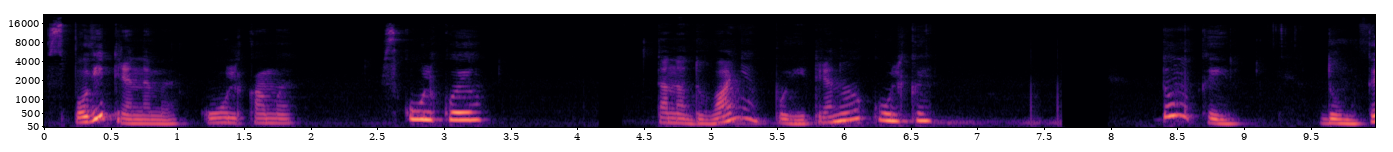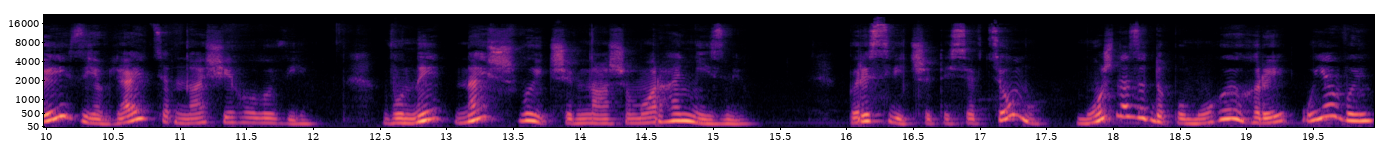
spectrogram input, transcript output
з повітряними кульками, з кулькою та надування повітряної кульки. Думки. Думки з'являються в нашій голові. Вони найшвидші в нашому організмі. Пересвідчитися в цьому можна за допомогою гри уяви.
